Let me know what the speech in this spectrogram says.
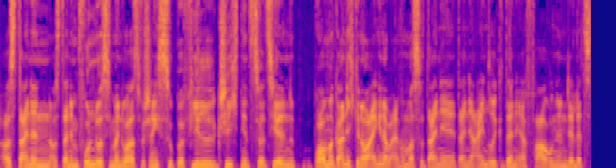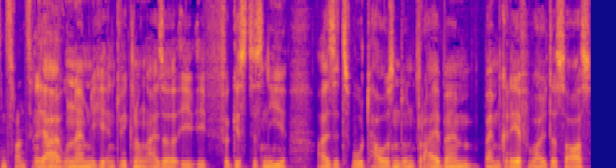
aus, deinen, aus deinem Fundus. Ich meine, du hast wahrscheinlich super viel Geschichten jetzt zu erzählen. Brauchen wir gar nicht genau eingehen, aber einfach mal so deine, deine Eindrücke, deine Erfahrungen der letzten 20 Jahre. Ja, unheimliche Entwicklung. Also ich, ich vergiss das nie, als ich 2003 beim, beim Gräfwalter saß,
